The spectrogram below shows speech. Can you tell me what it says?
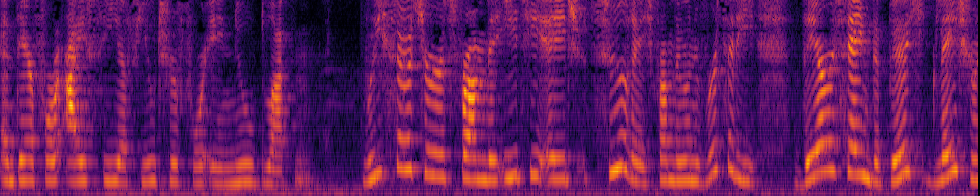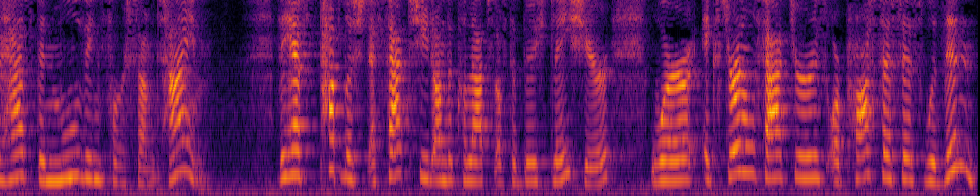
and therefore I see a future for a new Blatten. Researchers from the ETH Zurich, from the university, they're saying the Birch Glacier has been moving for some time. They have published a fact sheet on the collapse of the Birch Glacier where external factors or processes within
